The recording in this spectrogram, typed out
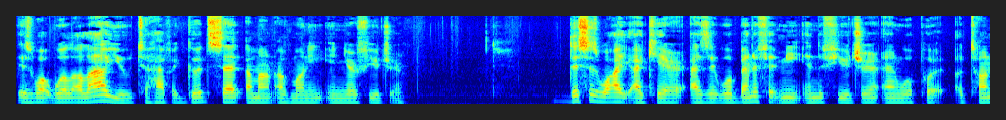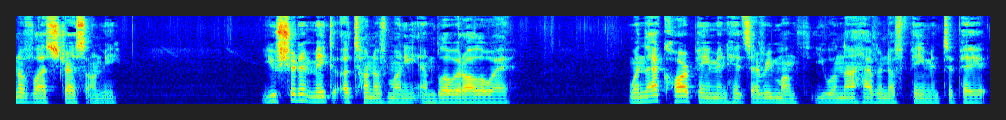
is what will allow you to have a good set amount of money in your future. This is why I care as it will benefit me in the future and will put a ton of less stress on me. You shouldn't make a ton of money and blow it all away. When that car payment hits every month, you will not have enough payment to pay it.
